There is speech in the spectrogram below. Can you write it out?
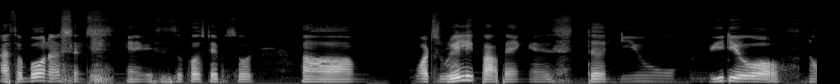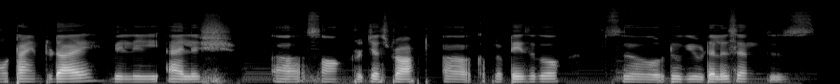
As a bonus, since anyways this is the first episode, um, what's really popping is the new video of No Time to Die, Billie Eilish uh, song just dropped a couple of days ago. So do give it a listen. This is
